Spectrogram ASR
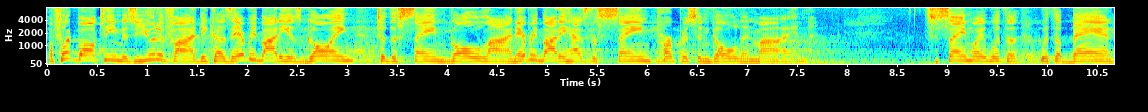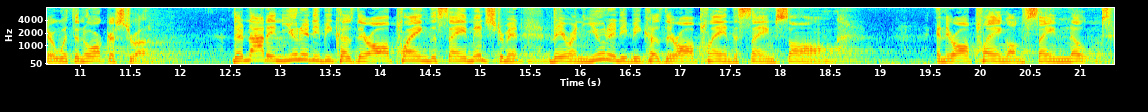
A football team is unified because everybody is going to the same goal line. Everybody has the same purpose and goal in mind. It's the same way with a, with a band or with an orchestra. They're not in unity because they're all playing the same instrument. They're in unity because they're all playing the same song. And they're all playing on the same note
